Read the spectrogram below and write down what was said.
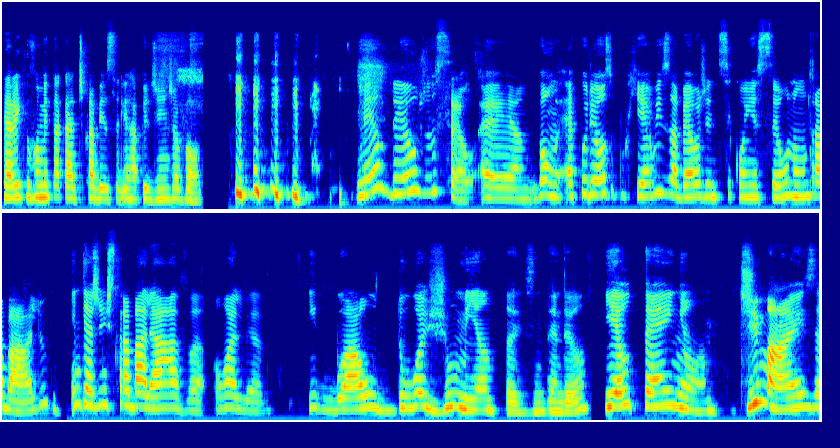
Espera aí que eu vou me tacar de cabeça ali rapidinho e já volto. Meu Deus do céu. É, bom, é curioso porque eu e Isabel a gente se conheceu num trabalho em que a gente trabalhava, olha, igual duas jumentas, entendeu? E eu tenho demais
